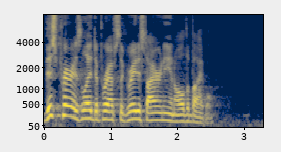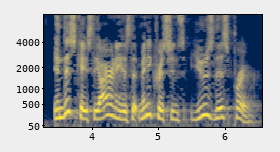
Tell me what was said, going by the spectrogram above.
This prayer has led to perhaps the greatest irony in all the Bible. In this case, the irony is that many Christians use this prayer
